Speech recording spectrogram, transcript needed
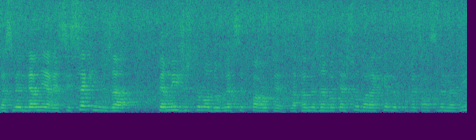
la semaine dernière, et c'est ça qui nous a permis justement d'ouvrir cette parenthèse, la fameuse invocation dans laquelle le prophète a dit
